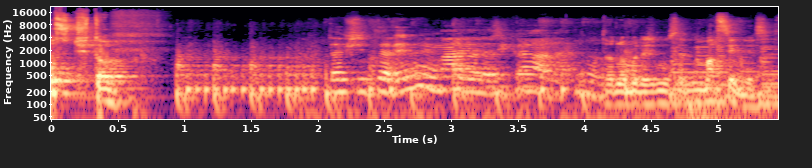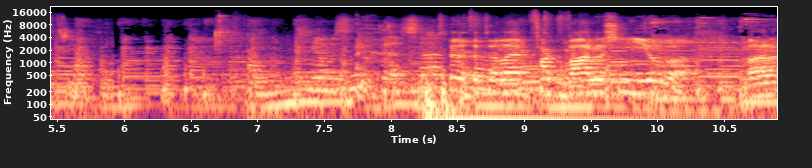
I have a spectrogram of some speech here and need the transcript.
Pusť to. To je všichni tady, ne? Má to říkala, ne? Tohle budeš muset masivně se střídat. Měl bys mít prsa. Tohle je fakt vánoční díl. vole. Váno...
